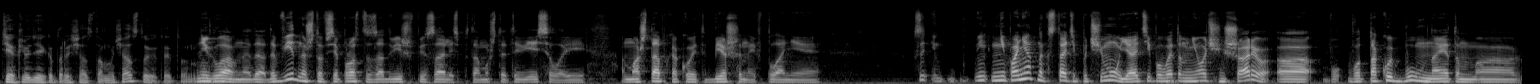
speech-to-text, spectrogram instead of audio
тех людей, которые сейчас там участвуют, это... ну, Не главное, да. Да видно, что все просто за движ вписались, потому что это весело, и масштаб какой-то бешеный в плане... Кстати, непонятно, кстати, почему. Я, типа, в этом не очень шарю. А, вот такой бум на этом а,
